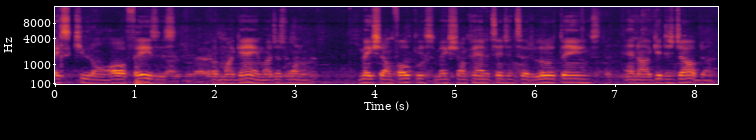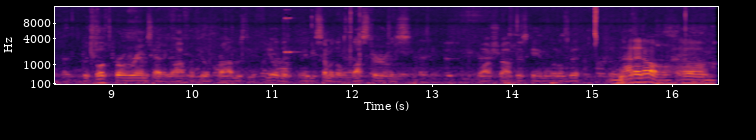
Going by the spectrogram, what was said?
execute on all phases of my game. I just want to make sure I'm focused, make sure I'm paying attention to the little things, and uh, get this job done. With both programs having off-the-field problems, do you feel that maybe some of the luster has washed off this game a little bit? Not at all. Um,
